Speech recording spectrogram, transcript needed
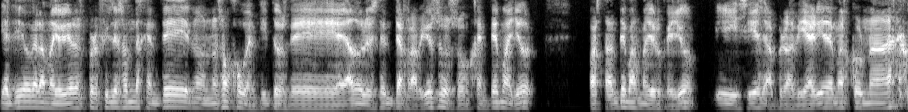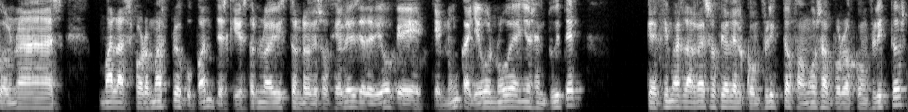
Ya te digo que la mayoría de los perfiles son de gente, no, no son jovencitos, de adolescentes rabiosos, son gente mayor, bastante más mayor que yo. Y sí, pero a diario además con, una, con unas malas formas preocupantes, que esto no lo he visto en redes sociales, ya te digo que nunca. Llevo nueve años en Twitter, que encima es la red social del conflicto, famosa por los conflictos.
